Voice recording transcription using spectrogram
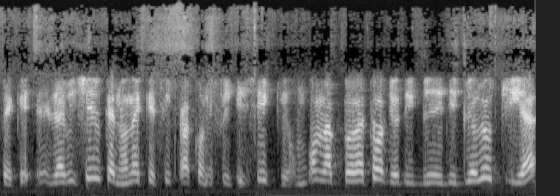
Perché eh, la ricerca non è che si fa con i fichi secchi, un buon laboratorio di, di biologia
